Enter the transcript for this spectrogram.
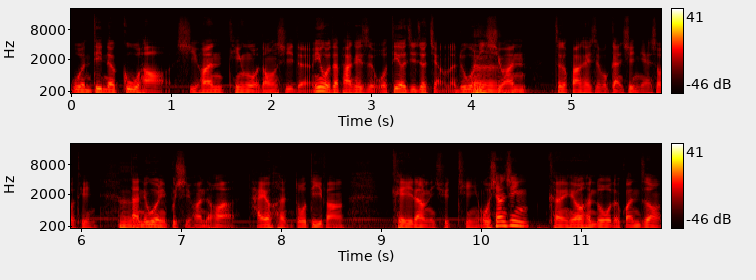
稳定的顾好喜欢听我东西的，因为我在 Podcast 我第二集就讲了，如果你喜欢这个 Podcast 我感谢你来收听。嗯、但如果你不喜欢的话，还有很多地方可以让你去听。我相信可能有很多我的观众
